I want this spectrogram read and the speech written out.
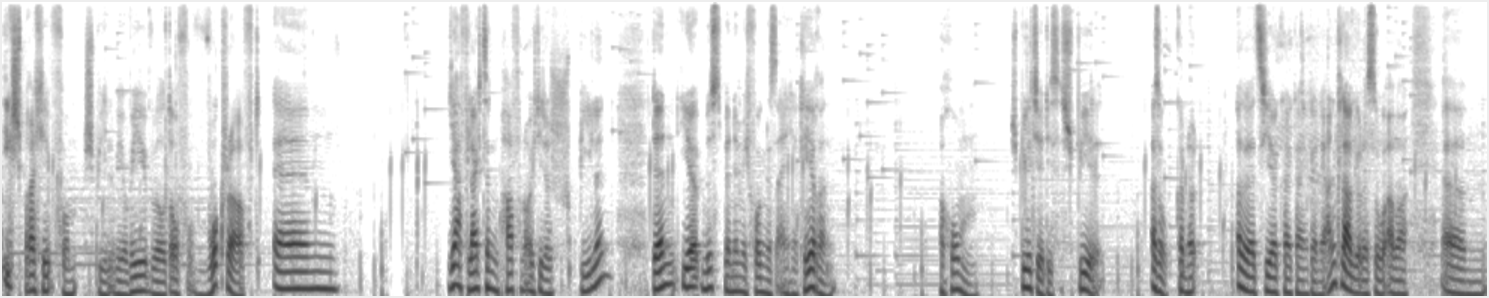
Ich spreche vom Spiel WoW World of Warcraft. Ähm, ja, vielleicht sind ein paar von euch, die das spielen, denn ihr müsst mir nämlich folgendes eigentlich erklären. Warum spielt ihr dieses Spiel? Also, also jetzt hier keine, keine Anklage oder so, aber ähm,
